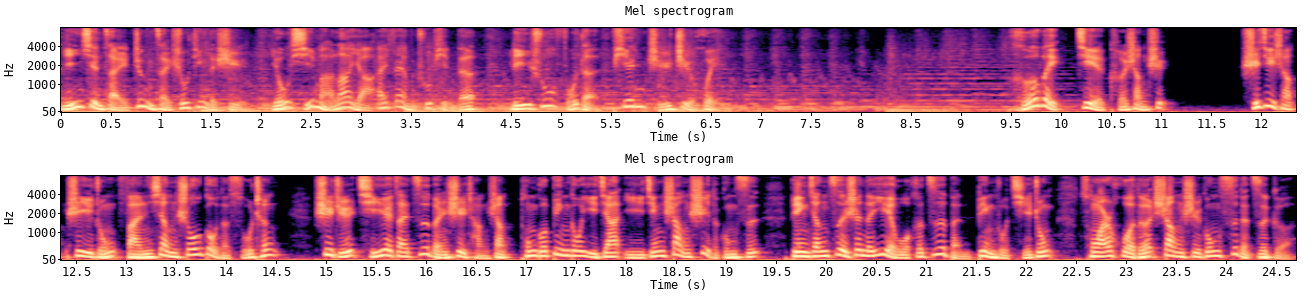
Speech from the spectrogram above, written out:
您现在正在收听的是由喜马拉雅 FM 出品的《李书福的偏执智慧》。何谓借壳上市？实际上是一种反向收购的俗称，是指企业在资本市场上通过并购一家已经上市的公司，并将自身的业务和资本并入其中，从而获得上市公司的资格。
